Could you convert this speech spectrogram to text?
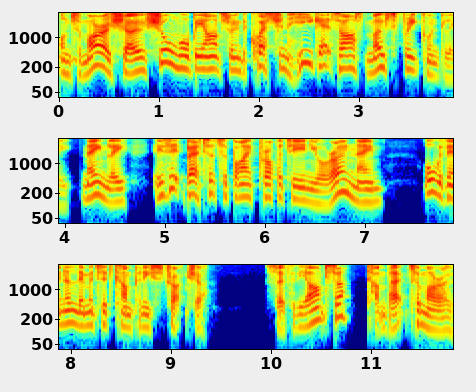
On tomorrow's show, Sean will be answering the question he gets asked most frequently, namely, is it better to buy property in your own name or within a limited company structure? So for the answer, come back tomorrow.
